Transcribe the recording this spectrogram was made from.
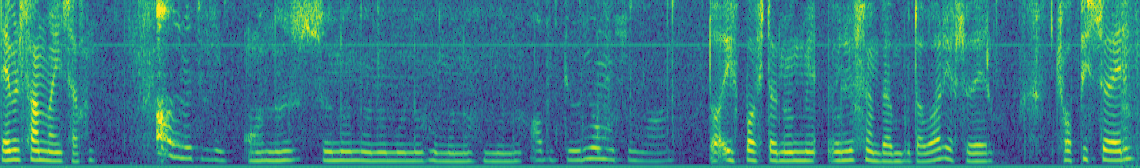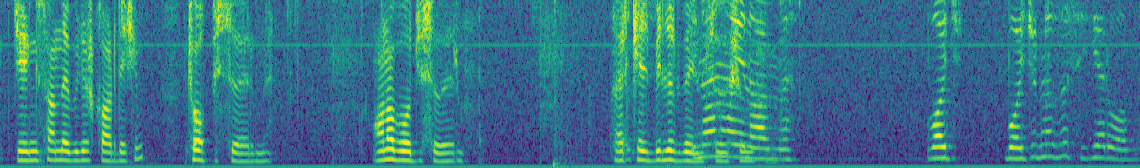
Demir sanmayın sakın. Ağzına tüküreyim. Anasının anamını hamını hamını. Abi görüyor musun lan? Daha ilk baştan ölme, ölürsem ben burada var ya söverim. Çok pis söverim. Cengiz Han da bilir kardeşim. Çok pis söverim ben. Ana bacı söverim. Herkes bilir benim sövüşümü. Bac bacınızı siker valla.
